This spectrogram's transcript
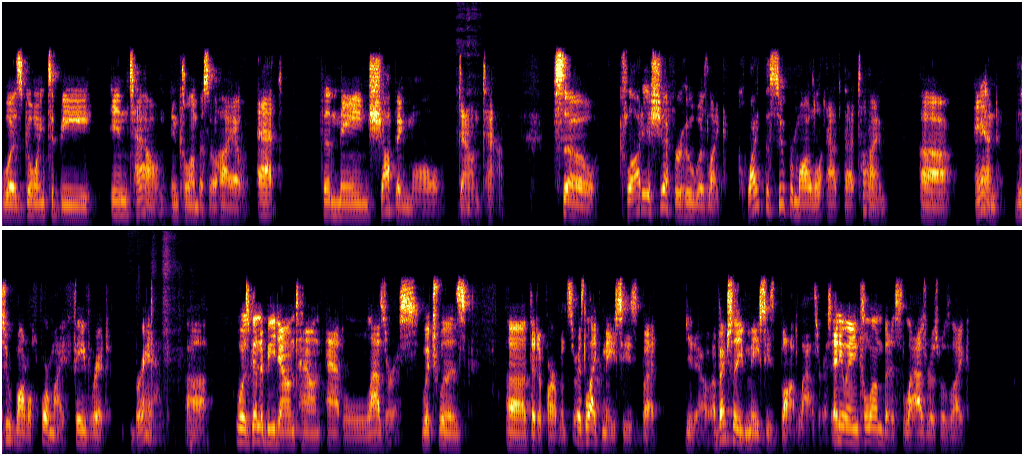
was going to be in town in Columbus, Ohio, at the main shopping mall downtown. So Claudia Schiffer, who was like quite the supermodel at that time, uh, and the supermodel for my favorite brand, uh, was going to be downtown at Lazarus, which was uh, the department store. It's like Macy's, but you know, eventually Macy's bought Lazarus. Anyway, in Columbus, Lazarus was like,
